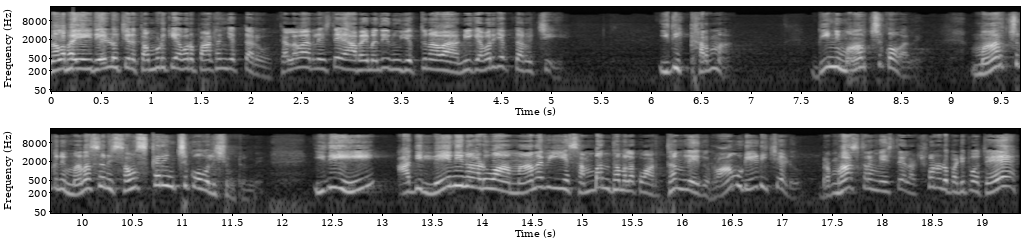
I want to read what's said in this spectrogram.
నలభై ఐదేళ్ళు వచ్చిన తమ్ముడికి ఎవరు పాఠం చెప్తారు? తెల్లవారు లేస్తే యాభై మంది నువ్వు చెప్తున్నావా? నీకెవరు చెప్తారు వచ్చి? ఇది కర్మ. దీన్ని మార్చుకోవాలి. మార్చుకుని మనసుని సంస్కరించుకోవలసి ఉంటుంది. ఇది అది లేనినాడు ఆ మానవీయ సంబంధములకు అర్థం లేదు. రాముడు ఏడిచాడు. బ్రహ్మాస్త్రం వేస్తే లక్ష్మణుడు పడిపోతే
